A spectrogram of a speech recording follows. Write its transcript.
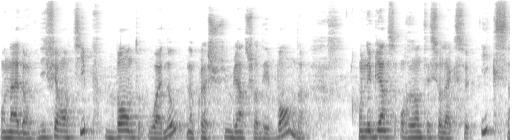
On a donc différents types, bandes ou anneaux. Donc là, je suis bien sur des bandes. On est bien orienté sur l'axe X.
